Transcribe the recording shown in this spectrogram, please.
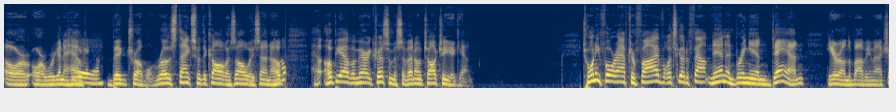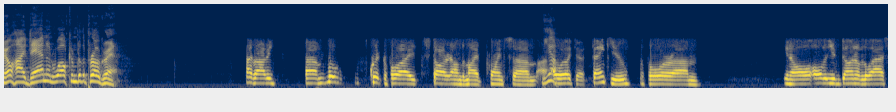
or, or we're going to have Yeah. big trouble. Rose, thanks for the call as always, and I hope, hope you have a Merry Christmas if I don't talk to you again. 24 after 5, let's go to Fountain Inn and bring in Dan here on the Bobby Mack Show. Hi, Dan, and welcome to the program. Hi, Bobby. Um, real quick before I start onto my points, um, I- Yeah. I would like to thank you for um, you know all, all that you've done over the last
